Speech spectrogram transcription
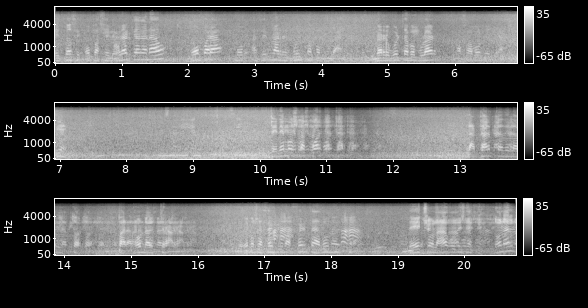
entonces, o para celebrar que ha ganado, o para hacer una revuelta popular. Una revuelta popular a favor de Trump. Bien. Tenemos la cuarta carta. La carta de la victoria para Donald Trump. Podemos hacerle una oferta a Donald Trump. De hecho, la hago desde aquí. Donald,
